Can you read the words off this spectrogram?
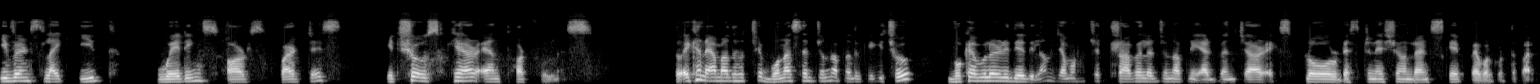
events like Eid, weddings, or birthdays. It shows care and thoughtfulness. তো এখানে আমাদের হচ্ছে বোনাসের জন্য আপনাদেরকে কিছু ভোকাবুলারি দিয়ে দিলাম যেমন হচ্ছে ট্রাভেলের জন্য আপনি অ্যাডভেঞ্চার এক্সপ্লোর ডেস্টিনেশন ল্যান্ডস্কেপ ব্যবহার করতে পারেন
